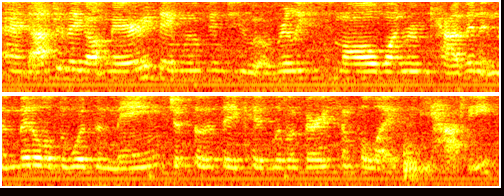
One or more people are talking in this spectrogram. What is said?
and after they got married, they moved into a really small one room cabin in the middle of the woods of Maine just so that they could live a very simple life and be happy.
